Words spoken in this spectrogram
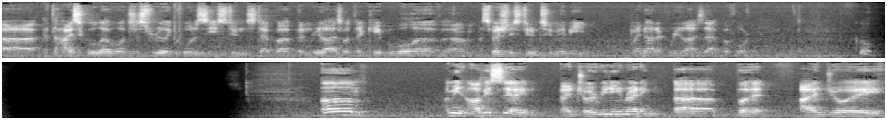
uh, at the high school level, it's just really cool to see students step up and realize what they're capable of, um, especially students who maybe might not have realized that before. Cool. Um, I mean, obviously, I, I enjoy reading and writing, uh, but I enjoy,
